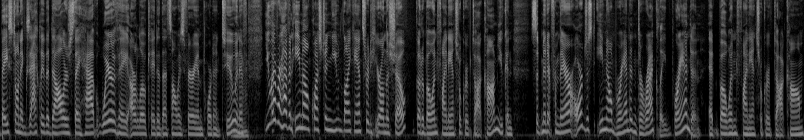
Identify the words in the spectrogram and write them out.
based on exactly the dollars they have, where they are located. That's always very important, too. And if mm-hmm. you ever have an email question you'd like answered here on the show, go to bowenfinancialgroup.com. You can submit it from there or just email Brandon directly, brandon at bowenfinancialgroup.com.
